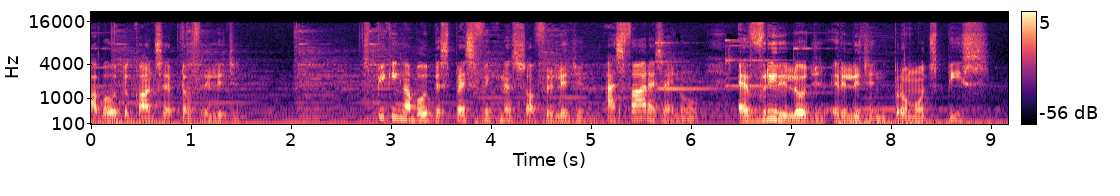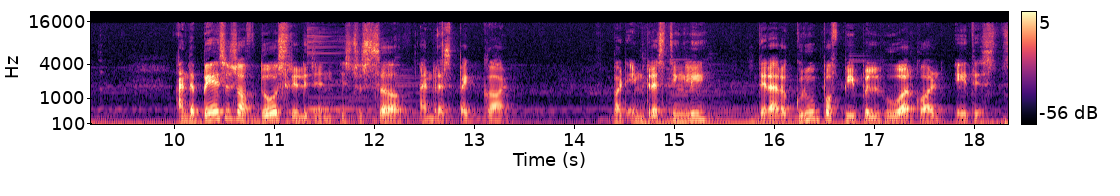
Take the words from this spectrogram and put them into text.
about the concept of religion. Speaking about the specificness of religion, as far as I know, every religion, promotes peace. And the basis of those religion is to serve and respect God. But interestingly, there are a group of people who are called atheists.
